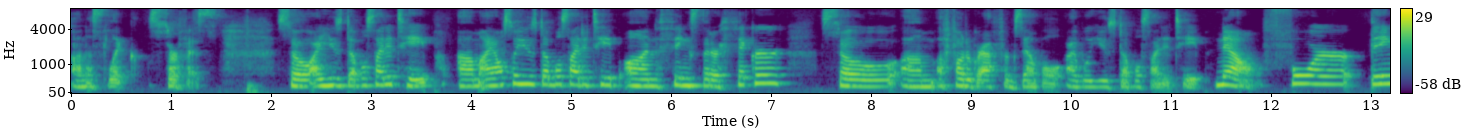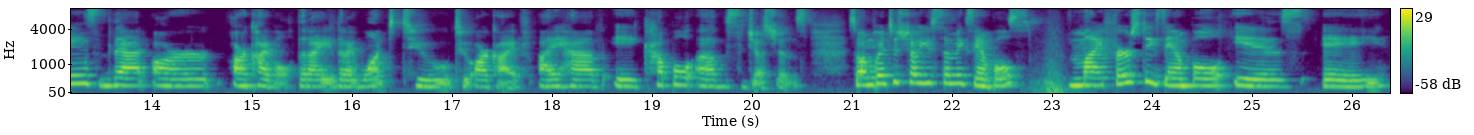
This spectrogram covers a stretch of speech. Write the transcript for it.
on a slick surface. So I use double-sided tape. Um, I also use double-sided tape on things that are thicker, so um, a photograph, for example, I will use double-sided tape. Now, for things that are archival, that I that I want to to archive, I have a couple of suggestions. So I'm going to show you some examples. My first example is a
